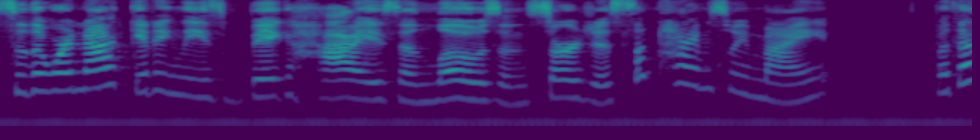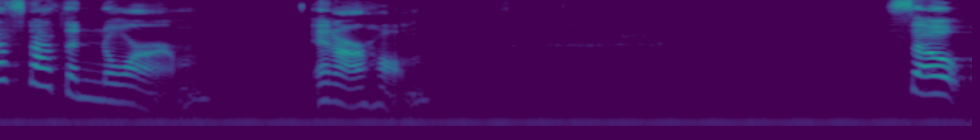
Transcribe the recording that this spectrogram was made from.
so that we're not getting these big highs and lows and surges. Sometimes we might, but that's not the norm in our home. So,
